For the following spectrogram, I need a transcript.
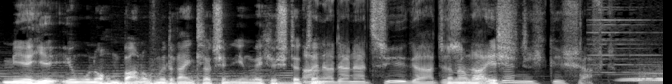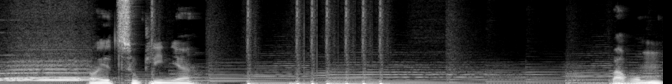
mir hier irgendwo noch einen Bahnhof mit reinklatsche in irgendwelche Städte. Einer deiner Züge hat Dann es haben wir leider echt- nicht geschafft. Neue Zuglinie. Warum?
